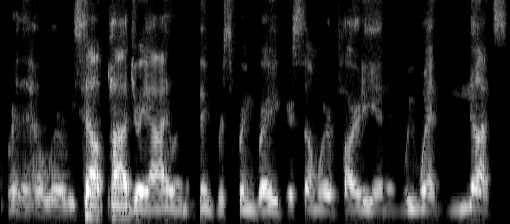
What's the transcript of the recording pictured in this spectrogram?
where the hell were we? South Padre Island, I think, for spring break or somewhere partying, and we went nuts.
